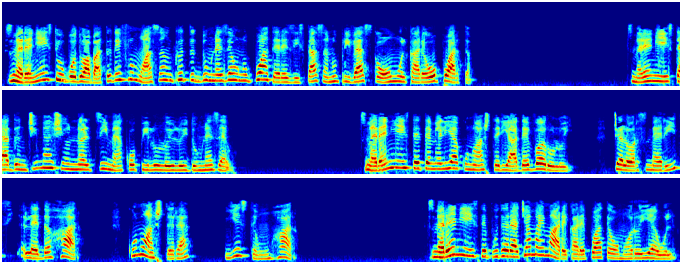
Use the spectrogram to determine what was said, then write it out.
Smerenia este o podoabă atât de frumoasă încât Dumnezeu nu poate rezista să nu privească omul care o poartă. Smerenie este adâncimea și înălțimea copilului lui Dumnezeu. Smerenie este temelia cunoașterii adevărului. Celor smeriți le dă har. Cunoașterea este un har. Smerenie este puterea cea mai mare care poate omorâ euul.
